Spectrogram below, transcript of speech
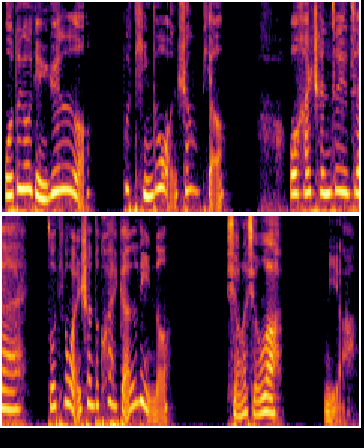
我都有点晕了，不停的往上飘，我还沉醉在昨天晚上的快感里呢。行了行了，你呀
